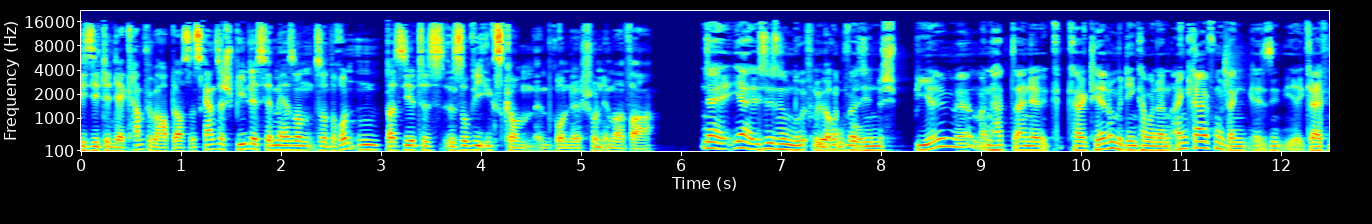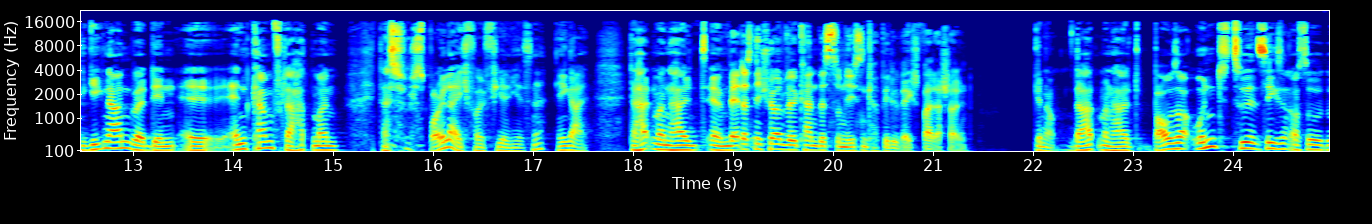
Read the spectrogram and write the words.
Wie sieht denn der Kampf überhaupt aus? Das ganze Spiel ist ja mehr so ein, so ein rundenbasiertes, so wie XCOM im Grunde schon immer war. Na, ja, es ist ein Früher rundenbasierendes Spiel. Ja, Man hat seine Charaktere, mit denen kann man dann angreifen und dann äh, sind, äh, greifen die Gegner an. Bei den äh, Endkampf, da hat man, das spoiler ich voll viel jetzt, ne? Egal. Da hat man halt, ähm, Wer das nicht hören will, kann bis zum nächsten Kapitel weg weiterschalten. Genau, da hat man halt Bowser und zusätzlich sind auch so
